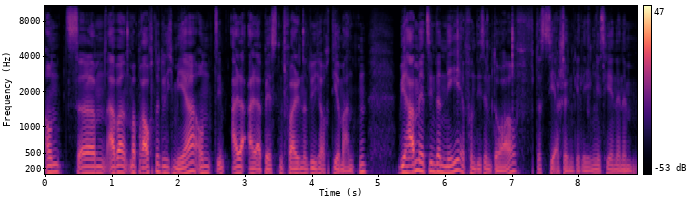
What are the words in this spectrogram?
und, ähm, aber man braucht natürlich mehr und im aller, allerbesten Fall natürlich auch Diamanten. Wir haben jetzt in der Nähe von diesem Dorf, das sehr schön gelegen ist, hier in einem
